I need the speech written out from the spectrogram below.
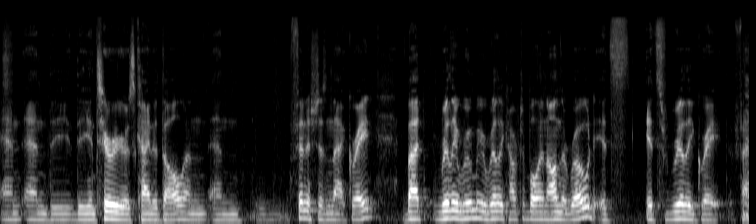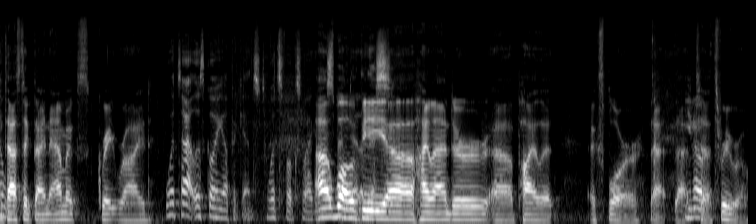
and and the the interior is kind of dull, and and finish isn't that great, but really roomy, really comfortable, and on the road, it's it's really great. Fantastic dynamics, great ride. What's Atlas going up against? What's Volkswagen? Uh, well, it would be uh, Highlander, uh, Pilot, Explorer, that that You know- uh, three row.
